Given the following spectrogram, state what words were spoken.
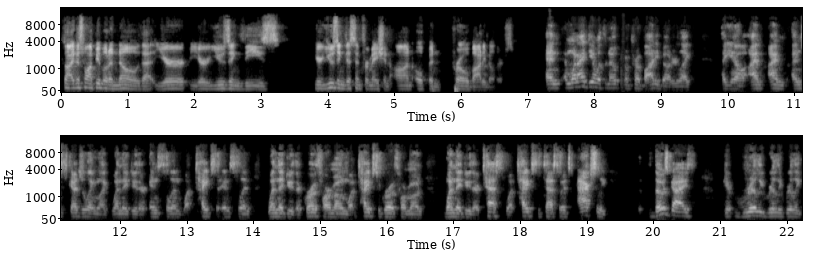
So I just want people to know that you're you're using these you're using this information on open pro bodybuilders. And and when I deal with an open pro bodybuilder, like uh, you know, I'm I'm I'm scheduling like when they do their insulin, what types of insulin, when they do their growth hormone, what types of growth hormone, when they do their test, what types of tests. So it's actually those guys get really, really, really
